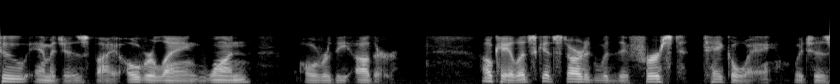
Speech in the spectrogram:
two images by overlaying one over the other. Okay, let's get started with the first takeaway, which is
